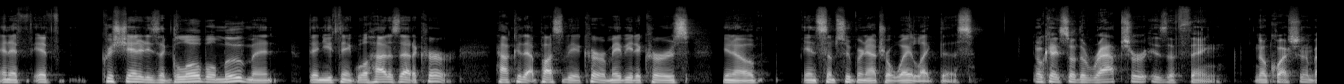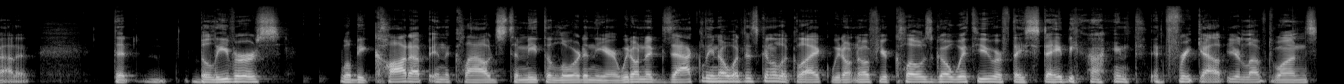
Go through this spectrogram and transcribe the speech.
And if if Christianity is a global movement, then you think, well, how does that occur? How could that possibly occur? Maybe it occurs, you know, in some supernatural way like this. Okay, so the rapture is a thing, no question about it that believers will be caught up in the clouds to meet the Lord in the air. We don't exactly know what it's going to look like. We don't know if your clothes go with you or if they stay behind and freak out your loved ones.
